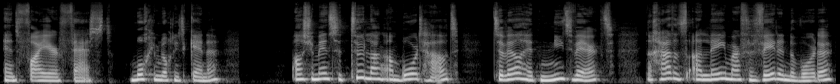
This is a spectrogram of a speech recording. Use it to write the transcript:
and fire fast. Mocht je hem nog niet kennen. Als je mensen te lang aan boord houdt, terwijl het niet werkt, dan gaat het alleen maar vervelender worden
